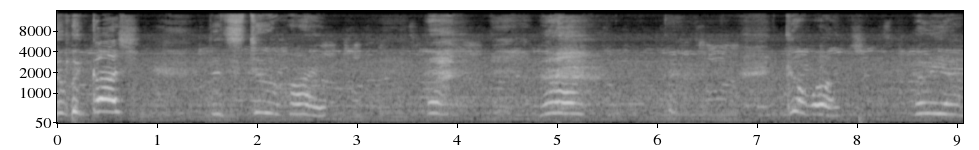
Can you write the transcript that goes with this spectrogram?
Oh my gosh. That's too hard. Come on. Hurry up.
